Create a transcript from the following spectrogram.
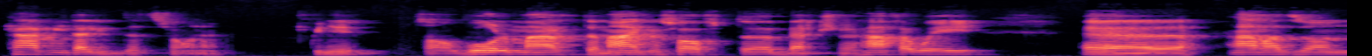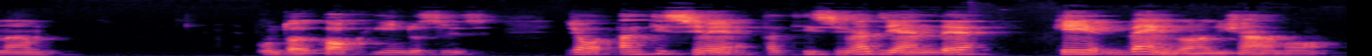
capitalizzazione. Quindi so, Walmart, Microsoft, Berkshire Hathaway, eh, Amazon, appunto Koch Industries, diciamo tantissime, tantissime aziende che vengono diciamo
